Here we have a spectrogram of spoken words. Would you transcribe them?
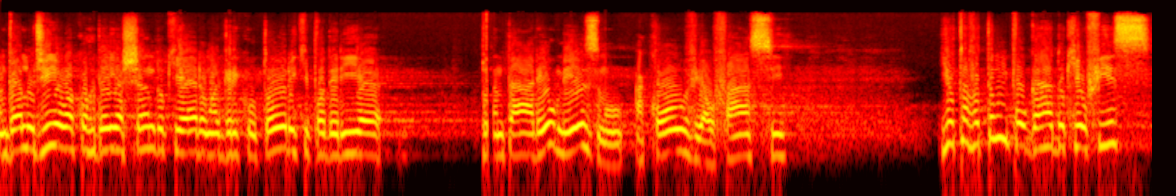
Um belo dia eu acordei achando que era um agricultor e que poderia plantar eu mesmo a couve, a alface. E eu estava tão empolgado que eu fiz,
